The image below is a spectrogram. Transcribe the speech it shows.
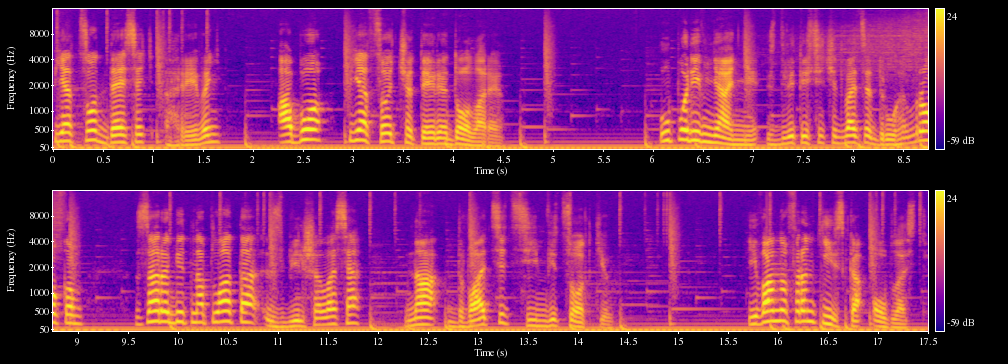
510 гривень або 504 долари. У порівнянні з 2022 роком заробітна плата збільшилася на 27%. Івано-Франківська область.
